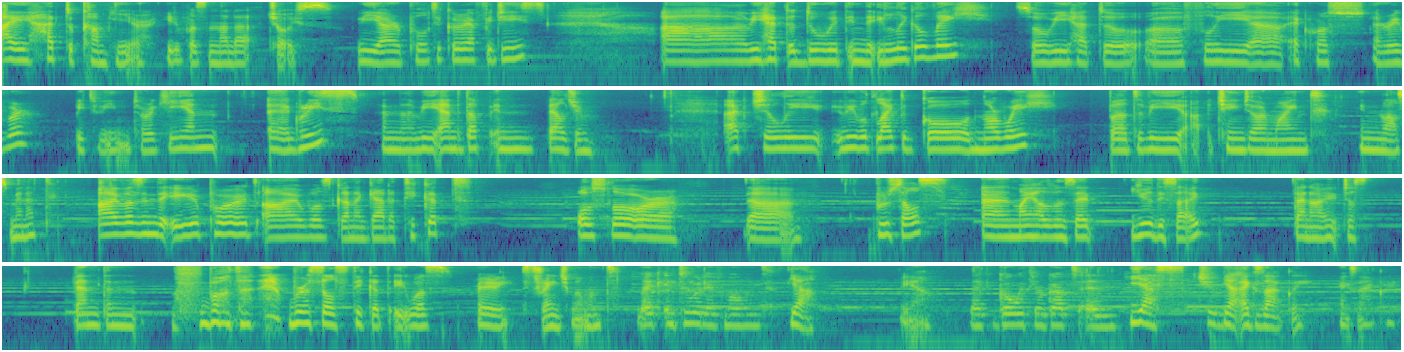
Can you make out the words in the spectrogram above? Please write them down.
I had to come here. It was not a choice. We are political refugees. Uh, we had to do it in the illegal way. So we had to uh, flee uh, across a river between Turkey and uh, Greece, and we ended up in Belgium. Actually, we would like to go Norway, but we uh, changed our mind in last minute. I was in the airport. I was gonna get a ticket, Oslo or uh, Brussels, and my husband said, "You decide." Then I just went and bought a Brussels ticket. It was very strange moment. Like intuitive moment. Yeah, yeah, Like go with your gut and yes, choose. yeah, exactly, exactly.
